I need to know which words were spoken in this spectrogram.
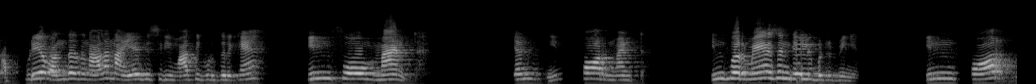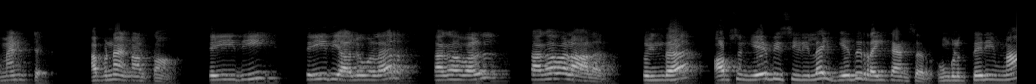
அப்படியே வந்ததுனால நான் ஏபிசிடி மாத்தி கொடுத்துருக்கேன். இன்ஃபோமேண்ட் இன்ஃபார்மெண்ட் இன்ஃபர்மேஷன் கேள்விப்பட்டிருப்பீங்க. இன்ஃபார்மெண்ட் அப்படின்னா என்ன அர்த்தம்? செய்தி செய்தி அலுவலர் தகவல் தகவலாளர். ஸோ இந்த ஆப்ஷன் ஏபிசிடியில் எது ரைட் ஆன்சர் உங்களுக்கு தெரியும்னா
